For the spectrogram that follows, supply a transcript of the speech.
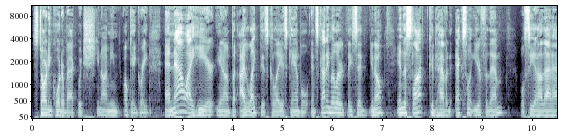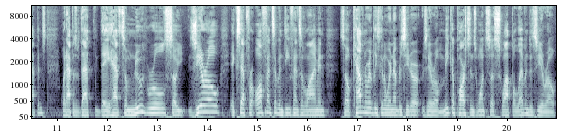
starting quarterback, which you know I mean okay great. And now I hear you know, but I like this Calais Campbell and Scotty Miller. They said you know in the slot could have an excellent year for them. We'll see how that happens. What happens with that? They have some new rules. So zero, except for offensive and defensive linemen. So Calvin Ridley's going to wear number zero, zero. Micah Parsons wants to swap 11 to zero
